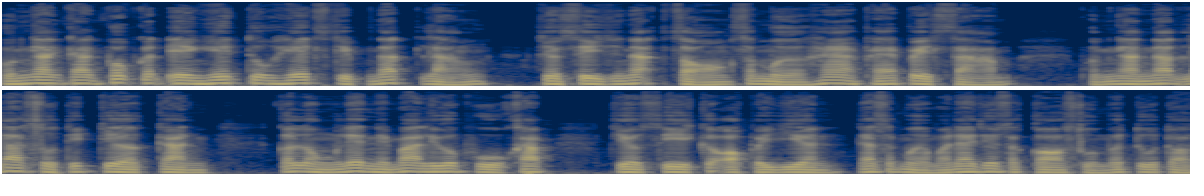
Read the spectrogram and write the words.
ผลงานการพบกันเอง head to head 10 นัดหลัง เชลซีชนะ 2 เสมอ 5 แพ้ไป 3 ผลงานนัดล่าสุดที่เจอกัน ก็ลงเล่นในบ้านลิเวอร์พูลครับเชลซีก็ออกไปเยือนและเสมอมาได้ด้วยสกอร์0ประตูต่อ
